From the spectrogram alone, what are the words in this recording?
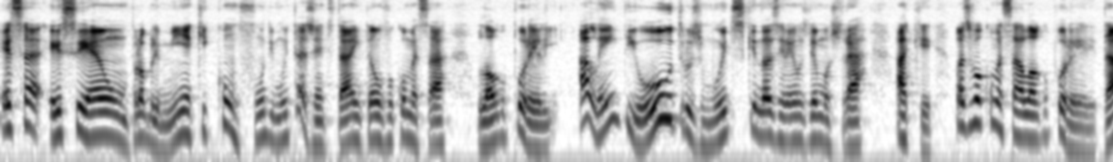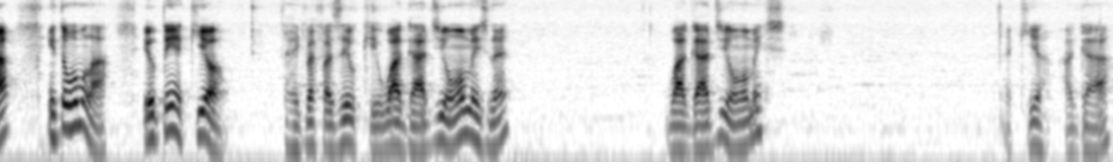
essa, esse é um probleminha que confunde muita gente, tá? Então eu vou começar logo por ele, além de outros muitos que nós iremos demonstrar aqui. Mas vou começar logo por ele, tá? Então vamos lá. Eu tenho aqui, ó, a gente vai fazer o que? O H de homens, né? O H de homens. Aqui, ó, H.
